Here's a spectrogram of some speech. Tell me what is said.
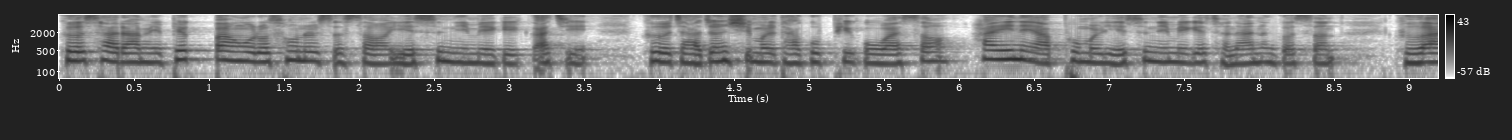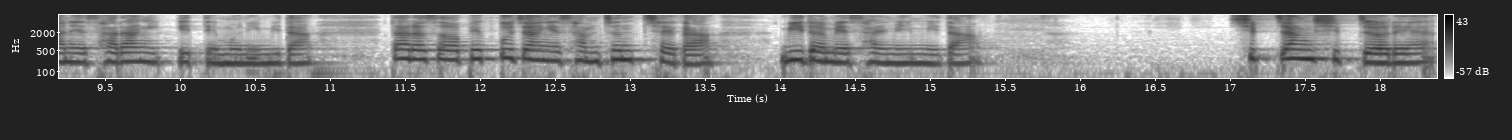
그 사람이 백방으로 손을 써서 예수님에게까지 그 자존심을 다 굽히고 와서 하인의 아픔을 예수님에게 전하는 것은 그 안에 사랑이 있기 때문입니다. 따라서 백부장의 삶 전체가 믿음의 삶입니다. 10장 10절에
